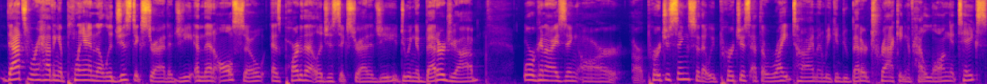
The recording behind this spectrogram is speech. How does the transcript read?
that's where having a plan and a logistic strategy and then also as part of that logistic strategy doing a better job organizing our, our purchasing so that we purchase at the right time and we can do better tracking of how long it takes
